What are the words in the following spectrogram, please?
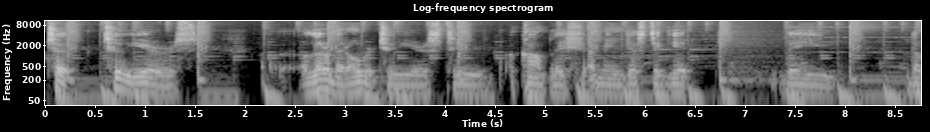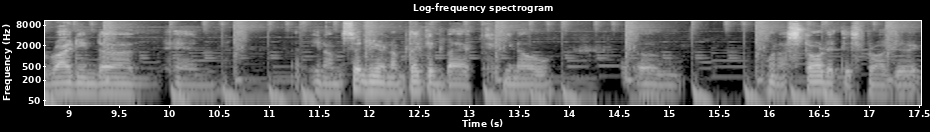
took two years, a little bit over two years to accomplish. I mean, just to get the the writing done, and you know, I'm sitting here and I'm thinking back, you know, um, when I started this project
